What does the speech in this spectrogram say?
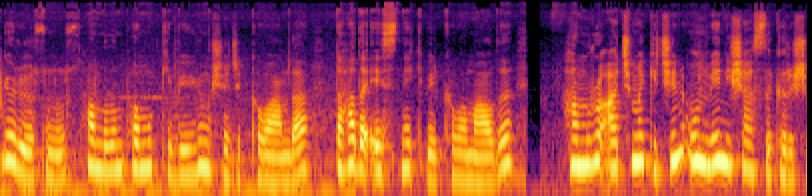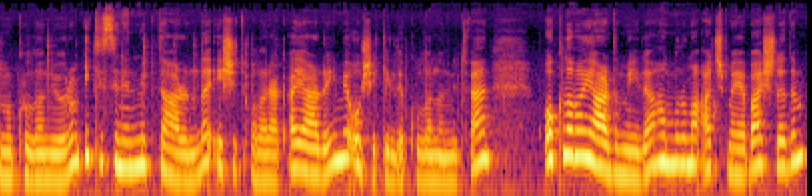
görüyorsunuz hamurun pamuk gibi yumuşacık kıvamda daha da esnek bir kıvam aldı. Hamuru açmak için un ve nişasta karışımı kullanıyorum. İkisinin miktarını da eşit olarak ayarlayın ve o şekilde kullanın lütfen. Oklava yardımıyla hamurumu açmaya başladım.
